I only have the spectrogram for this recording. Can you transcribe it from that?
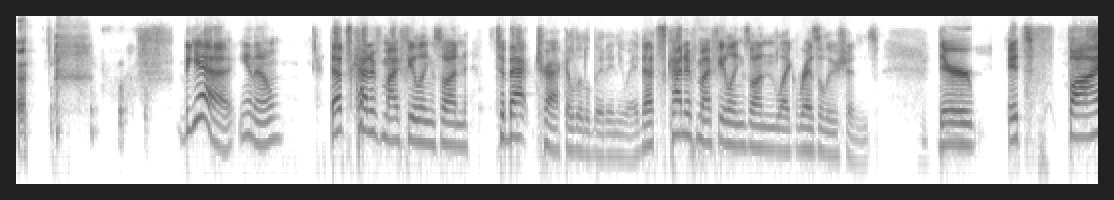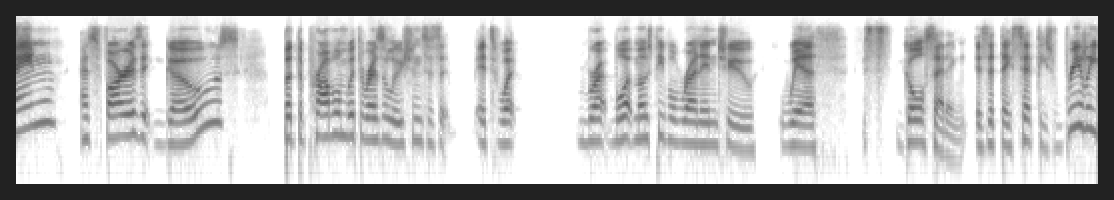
but yeah, you know, that's kind of my feelings on to backtrack a little bit anyway. That's kind of my feelings on like resolutions. They're it's fine as far as it goes, but the problem with the resolutions is that it's what what most people run into with goal setting is that they set these really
